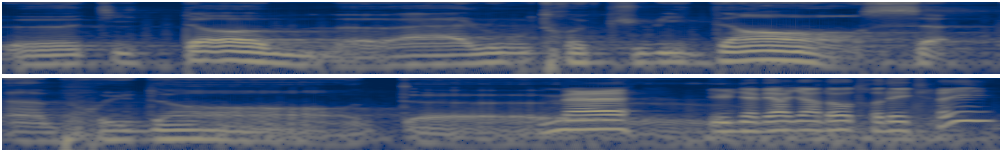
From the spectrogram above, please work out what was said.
Petit homme à l'outrecuidance imprudente. Mais il n'y avait rien d'autre d'écrit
